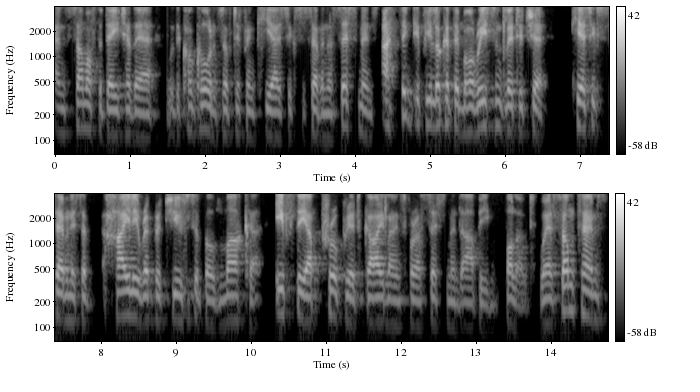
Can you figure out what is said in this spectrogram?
and some of the data there with the concordance of different Ki67 assessments. I think if you look at the more recent literature, Ki67 is a highly reproducible marker if the appropriate guidelines for assessment are being followed, where sometimes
